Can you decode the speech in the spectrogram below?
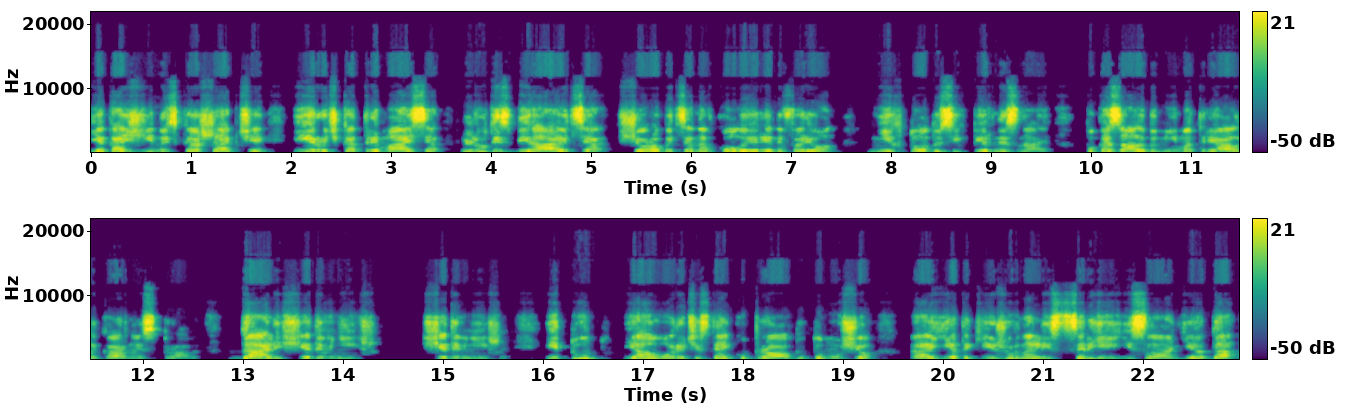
Якась жіночка шепче, Ірочка, тримайся, люди збігаються. Що робиться навколо Ірини Фаріон, ніхто до сих пір не знає. Показали би мені матеріали карної справи. Далі ще дивніше. Ще дивніше. І тут я говорю чистеньку правду, тому що е, є такий журналіст Сергій Ісландія, да?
